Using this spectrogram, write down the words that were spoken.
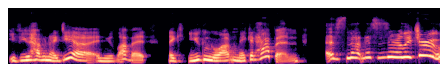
if you have an idea and you love it, like, you can go out and make it happen. It's not necessarily true,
